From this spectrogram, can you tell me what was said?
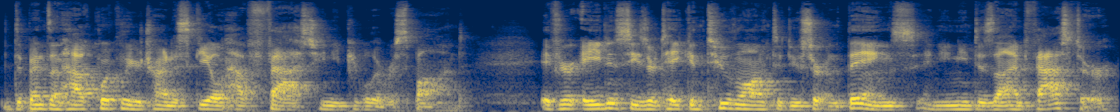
It depends on how quickly you're trying to scale and how fast you need people to respond if your agencies are taking too long to do certain things and you need design faster,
